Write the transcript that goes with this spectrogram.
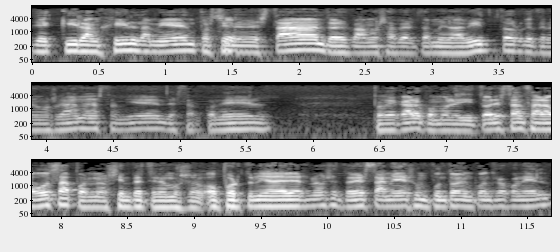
Jekyll and Hill también, pues Sí. tienen stand, entonces vamos a ver también a Víctor, que tenemos ganas también de estar con él. Porque claro, como el editor está en Zaragoza, pues no siempre tenemos oportunidad de vernos, entonces también es un punto de encuentro con él.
